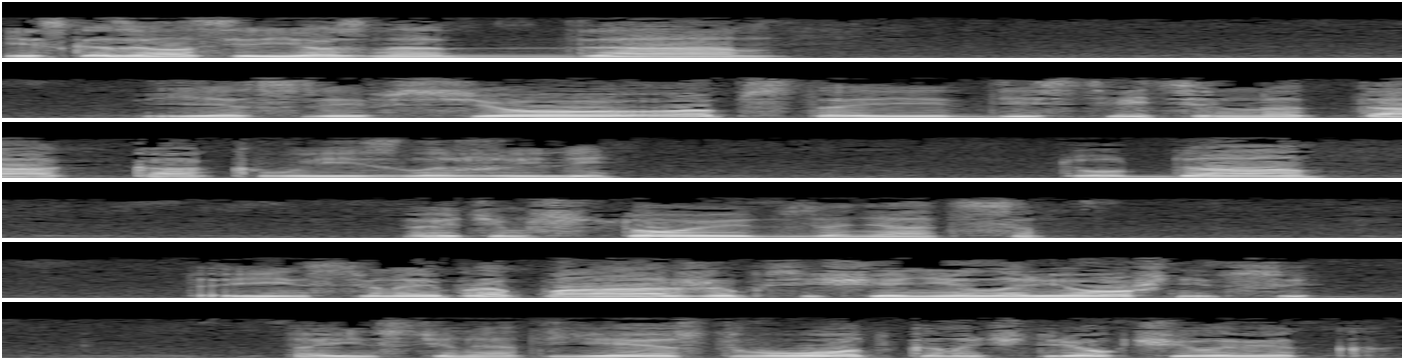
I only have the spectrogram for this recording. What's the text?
и сказал серьезно, «Да, если все обстоит действительно так, как вы изложили, то да, этим стоит заняться. Таинственная пропажа, посещение ларешницы, таинственный отъезд, водка на четырех человек,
